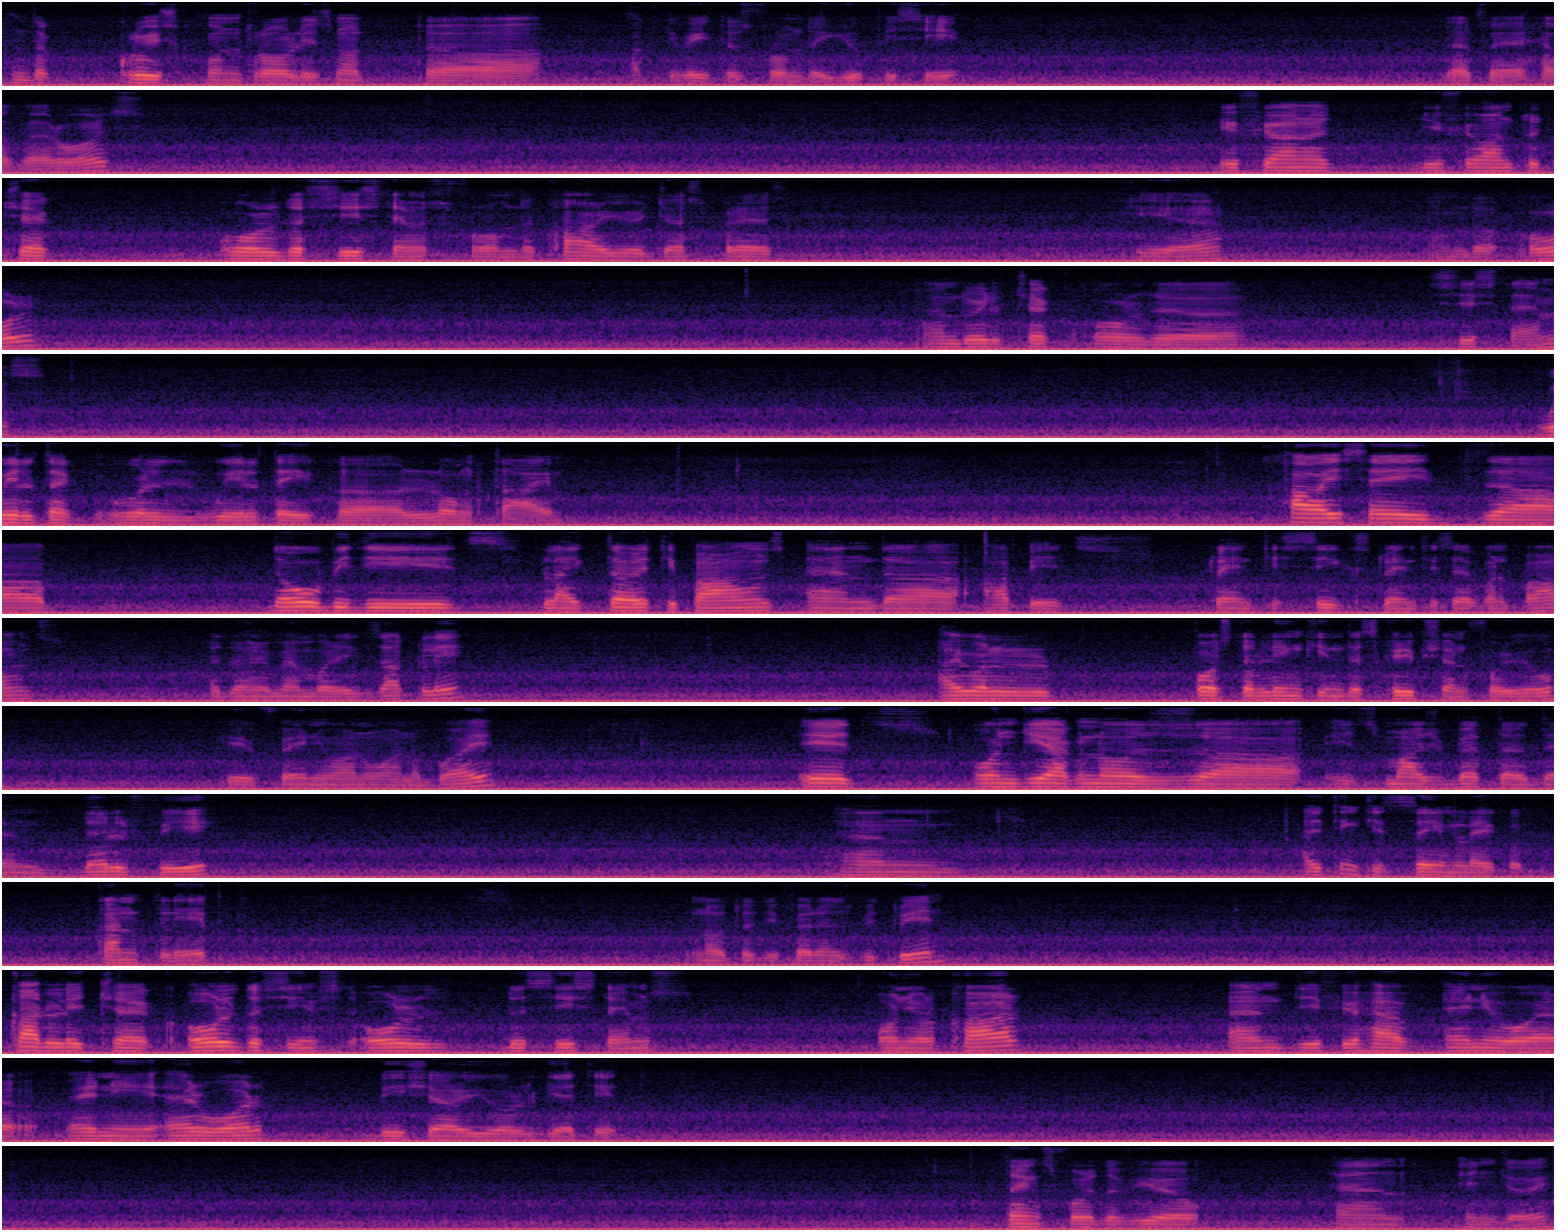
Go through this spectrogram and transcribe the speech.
And the cruise control is not uh, activated from the UPC that's why I have errors if you want if you want to check all the systems from the car you just press here on the all. And we'll check all the systems. Will take will will take a long time how I say the the OBD is like 30 pounds and the up it's 26 27 pounds. I don't remember exactly. I will post a link in description for you if anyone wanna buy. It's on Diagnose uh, it's much better than Delphi. And I think it's same like a CAN Clip not a difference between. Currently check all the sims all the systems on your car. And if you have anywhere any error be sure you'll get it thanks for the view and enjoy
